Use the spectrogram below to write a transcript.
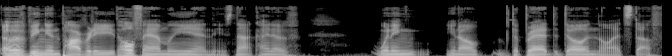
Of being in poverty, the whole family, and he's not kind of winning, you know, the bread, the dough, and all that stuff.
